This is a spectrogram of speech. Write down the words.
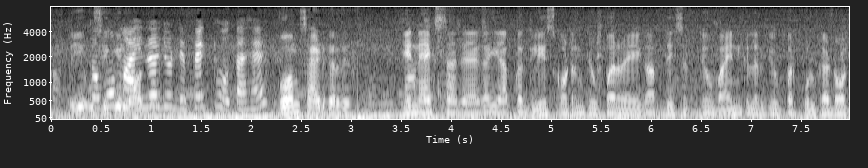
हाँ तो ये तो उसी वो की माइनर जो डिफेक्ट होता है वो हम साइड कर देते हैं। ये नेक्स्ट आ जाएगा ये आपका ग्लेस कॉटन के ऊपर रहेगा। आप देख सकते हो वाइन कलर के ऊपर पुलका डॉट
